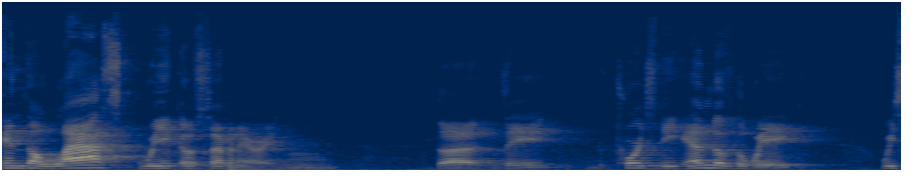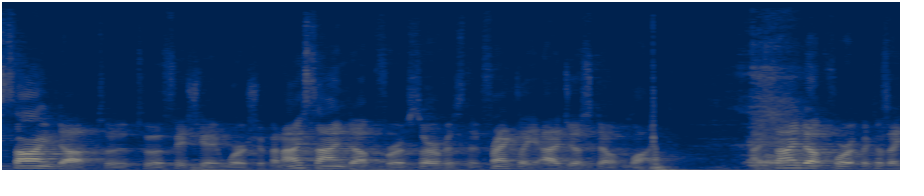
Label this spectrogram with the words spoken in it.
in the last week of seminary, the, the, towards the end of the week, we signed up to, to officiate worship. And I signed up for a service that, frankly, I just don't like. I signed up for it because I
